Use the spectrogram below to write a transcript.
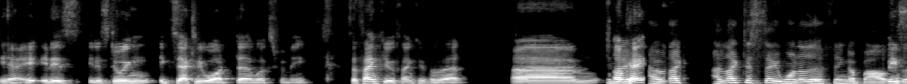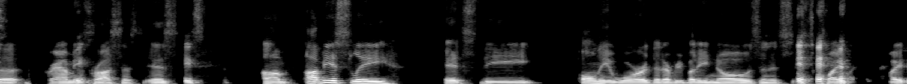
yeah, it, it is. It is doing exactly what uh, works for me. So thank you, thank you for that. Um, okay. I, I, would like I'd like to say one other thing about Please. the Grammy Please. process is Please. Um obviously it's the only award that everybody knows and it's it's quite quite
